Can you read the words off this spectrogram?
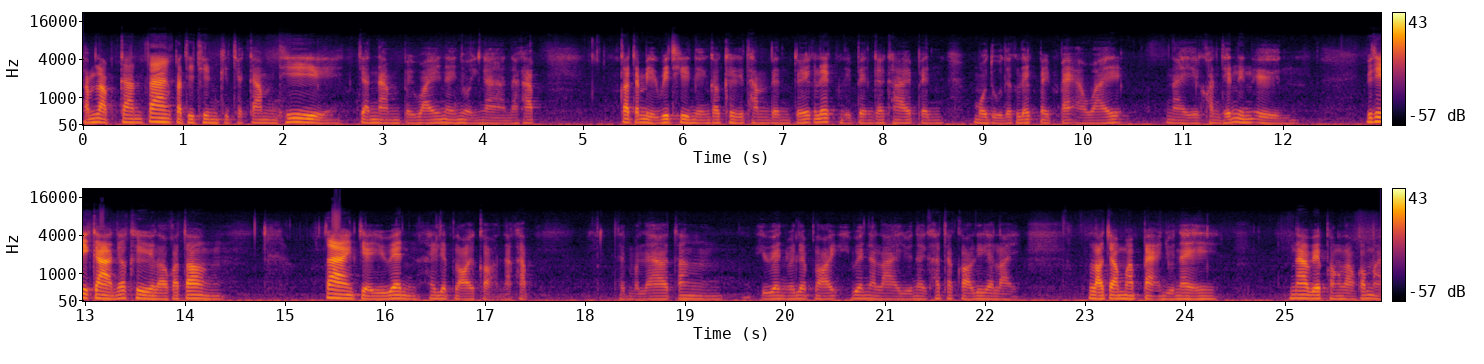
สำหรับการสร้างปฏิทินกิจกรรมที่จะนำไปไว้ในหน่วยงานนะครับ ก็จะมีวิธีหนึ่งก็คือทำเป็นตัวเล็กๆหรือเป็นคล้ายๆ เป็นโมดูลเล็กๆ ไปแปะเอาไว้ในคอนเทนต์อื่นๆ วิธีการก็คือเราก็ต้องสร้างเจออีเวนต์ให้เรียบร้อยก่อนนะครับเสร็จหมดแล้วตั้งอีเวนต์ไว้เรียบร้อยอีเวนต์อะไรอยู่ในคัตกรีอะไร เราจะมาแปะอยู่ในหน้าเว็บของเราก็มา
